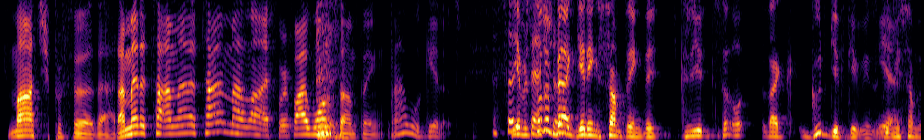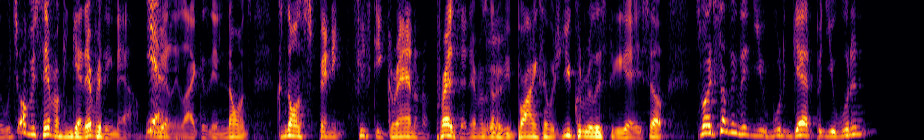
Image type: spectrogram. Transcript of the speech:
Much prefer that. I'm at a time. I'm at a time in my life where if I want something, I will get it. That's so yeah, but it's special. not about getting something that because you so, like good gift giving is Yeah. giving me something which obviously everyone can get everything now. Yeah. really, like as in no one's because no one's spending fifty grand on a present. Everyone's Mm. going to be buying something which you could realistically get yourself. It's like something that you would get but you wouldn't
